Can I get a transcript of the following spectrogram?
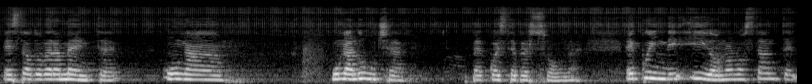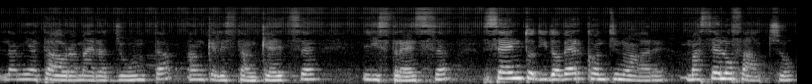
è stato veramente una, una luce per queste persone e quindi io nonostante la mia età oramai raggiunta, anche le stanchezze, gli stress, sento di dover continuare, ma se lo faccio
